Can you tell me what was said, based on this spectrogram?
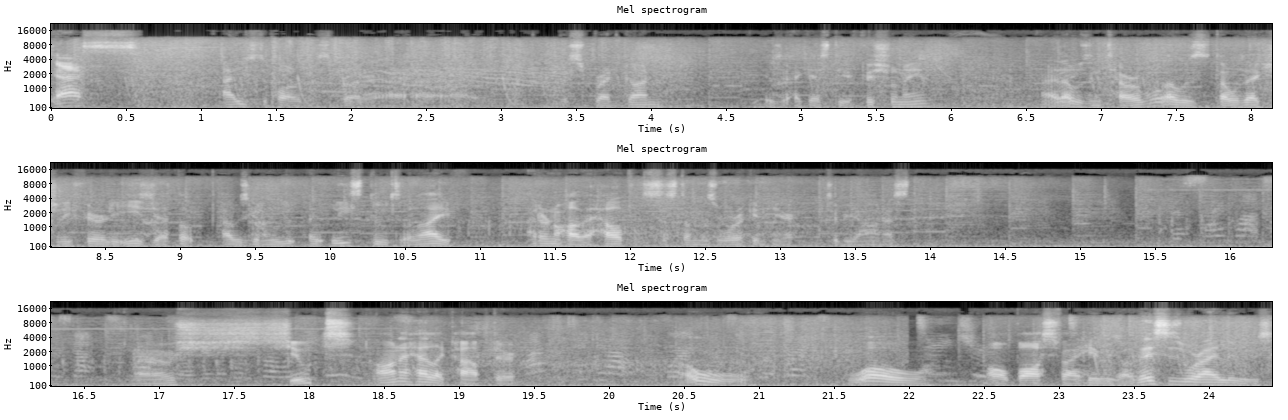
Yes. I used to call it the spreader. Uh, uh, the spread gun is, I guess, the official name. Right, that wasn't terrible. That was that was actually fairly easy. I thought I was going to at least lose a life. I don't know how the health system is working here, to be honest. Oh, shoot! On a helicopter. Oh, whoa. Oh, boss fight. Here we go. This is where I lose.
